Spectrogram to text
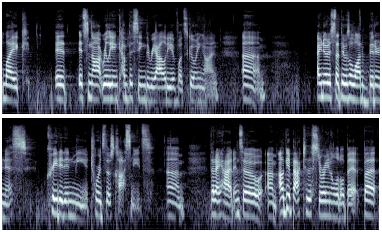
like it, it's not really encompassing the reality of what's going on. Um, I noticed that there was a lot of bitterness created in me towards those classmates um, that I had. And so um, I'll get back to this story in a little bit, but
